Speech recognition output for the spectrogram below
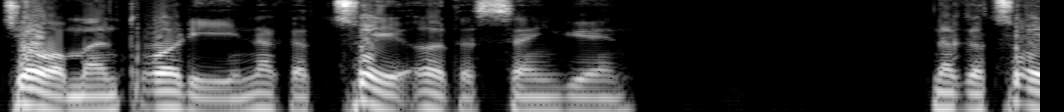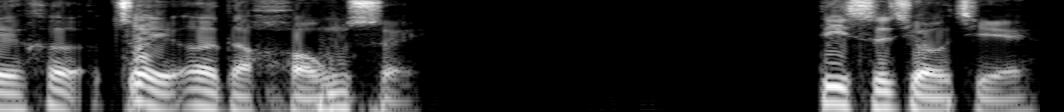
救我们脱离那个罪恶的深渊，那个罪恶罪恶的洪水。第十九节，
